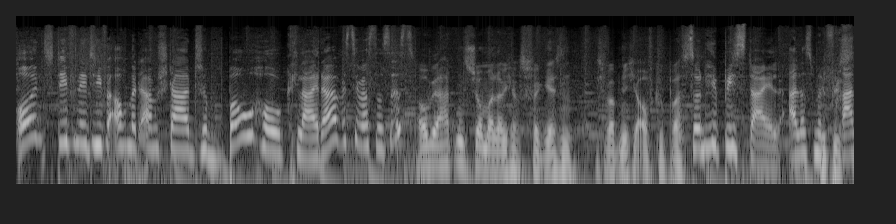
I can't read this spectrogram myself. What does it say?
Und definitiv auch mit am Start Boho-Kleider. Wisst ihr, was das ist? Oh, wir hatten es schon mal, aber ich hab's vergessen. Ich hab nicht aufgepasst. So ein Hippie-Style. Alles mit Hippie-Style.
